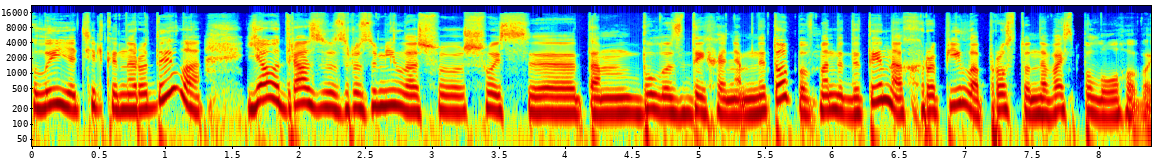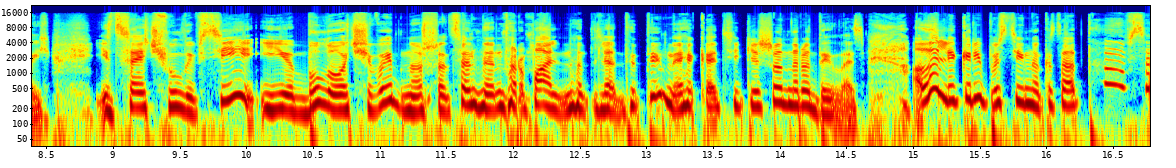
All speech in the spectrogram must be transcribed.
Коли я тільки народила, я одразу зрозуміла, що щось е, там було з диханням не то, бо в мене дитина хропіла просто на весь пологовий. І це чули всі, і було очевидно, що це ненормально для дитини, яка тільки що народилась. Але лікарі постійно казали, та все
